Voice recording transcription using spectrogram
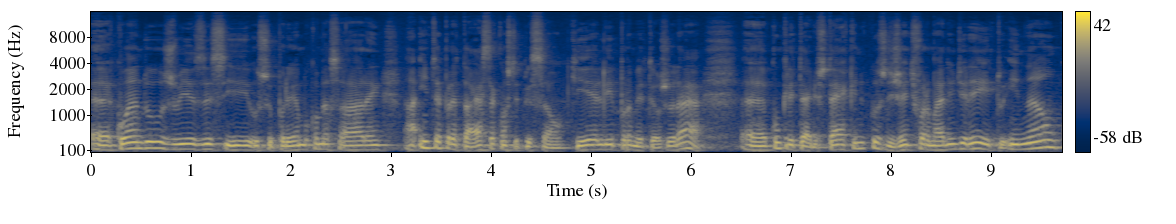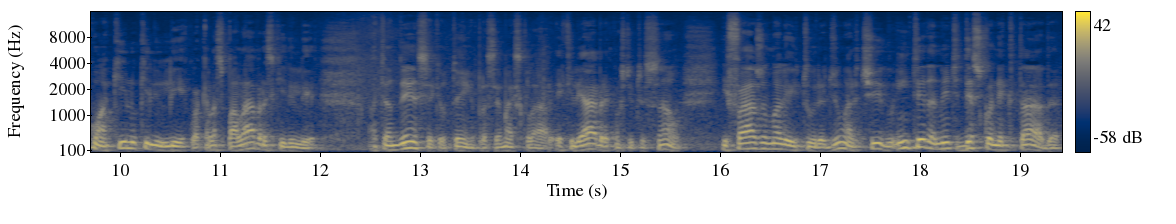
é, quando os juízes e o Supremo começarem a interpretar essa Constituição que ele prometeu jurar é, com critérios técnicos de gente formada em direito e não com aquilo que ele lê, com aquelas palavras que ele lê. A tendência que eu tenho, para ser mais claro, é que ele abre a Constituição e faz uma leitura de um artigo inteiramente desconectada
